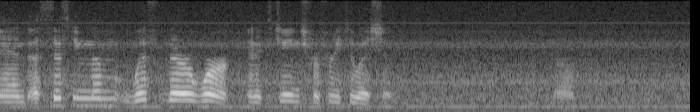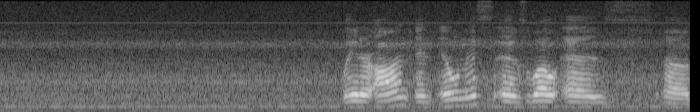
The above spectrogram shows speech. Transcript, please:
and assisting them with their work in exchange for free tuition. Uh, later on, an illness, as well as uh,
